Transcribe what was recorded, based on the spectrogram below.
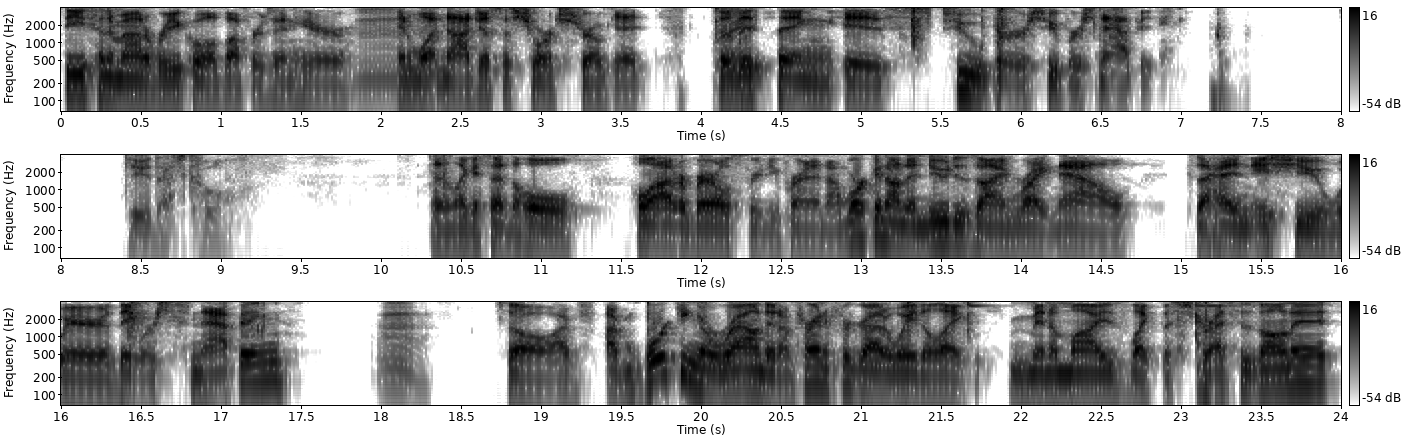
decent amount of recoil buffers in here Mm. and whatnot just to short stroke it. So Right. this thing is super super snappy. dude that's cool And like I said, the whole whole outer barrel's 3D printed. I'm working on a new design right now because I had an issue where they were snapping mm. So I've I'm working around it. I'm trying to figure out a way to like minimize like the stresses on it.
